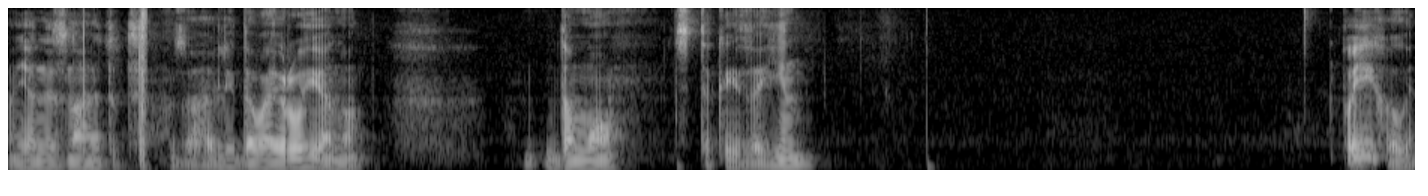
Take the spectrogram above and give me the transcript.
Ну, я не знаю тут взагалі давай Ругіану дамо ось такий загін. Поїхали.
